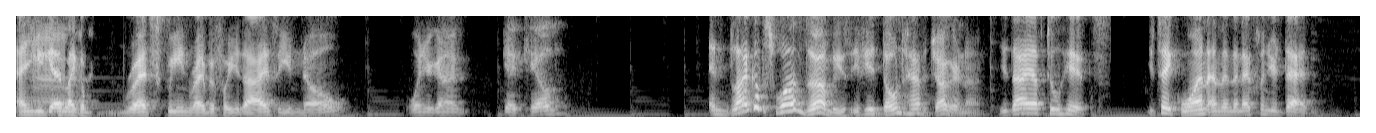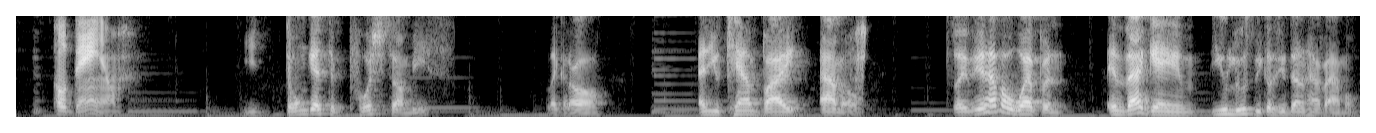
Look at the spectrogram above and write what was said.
and you get like a red screen right before you die, so you know when you're gonna get killed. In Black Ops One Zombies, if you don't have Juggernaut, you die of two hits. You take one, and then the next one you're dead. Oh damn. you don't get to push zombies like at all and you can't buy ammo so if you have a weapon in that game you lose because you don't have ammo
